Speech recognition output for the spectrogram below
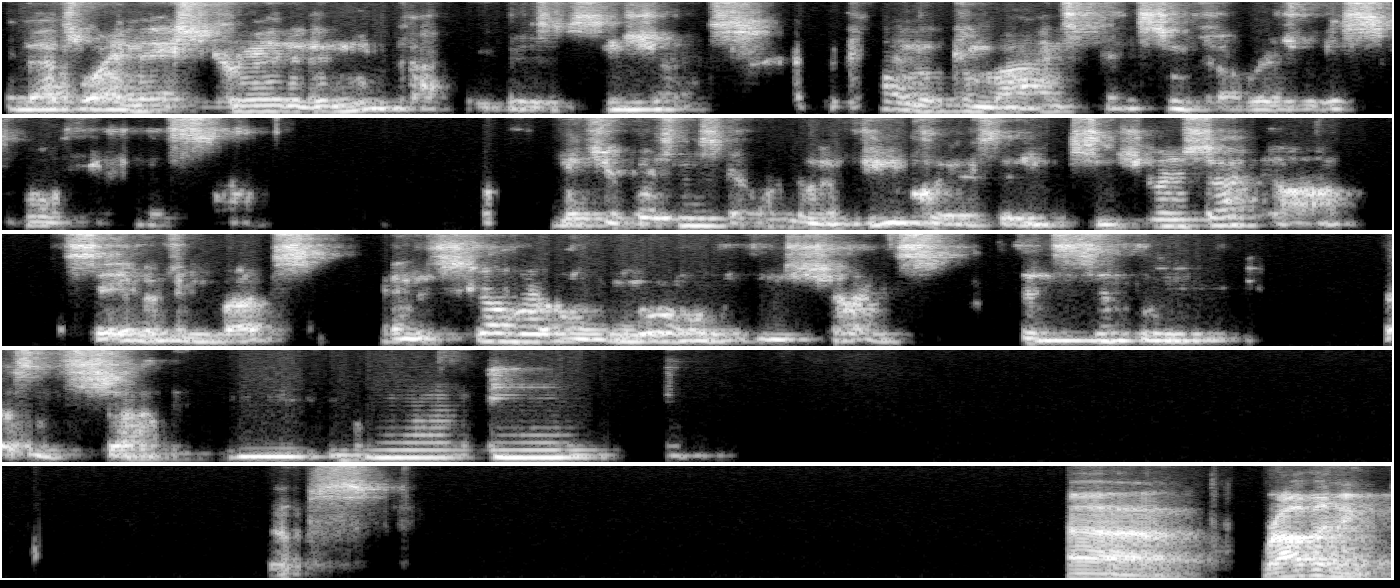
That's why Next created a new type of business insurance, the kind that combines pension coverage with a simple business. Get your business going in a few clicks at easinsurance.com, save a few bucks, and discover a world of insurance that simply doesn't suck. Oops. Uh, Robin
